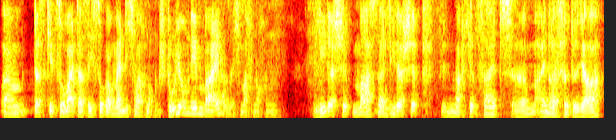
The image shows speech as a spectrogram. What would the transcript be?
Ähm, das geht so weit, dass ich sogar, Moment, ich mache noch ein Studium nebenbei, also ich mache noch ein Leadership, Master in Leadership, mache ich jetzt seit ähm, ein, dreiviertel Jahr.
